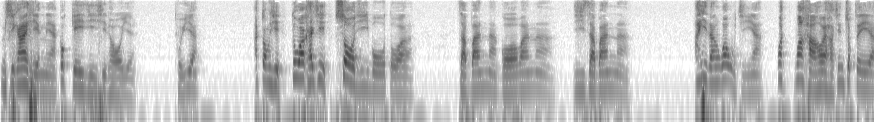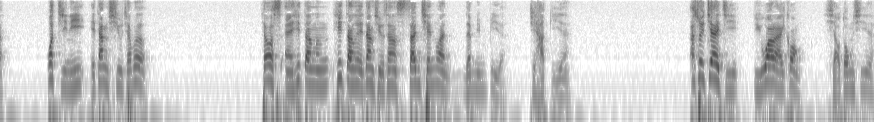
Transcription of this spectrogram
毋是干那闲尔，佫加二是互伊啊，啊，啊，当时拄啊开始数字无大，十万啊，五万啊，二十万啊，啊，迄阵我有钱啊，我我校校诶学生足济啊，我一年会当收差不多，差不多诶，迄当迄当会当收上三千万人民币啦，一学期啊。啊，所以这钱对我来讲小东西啊。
